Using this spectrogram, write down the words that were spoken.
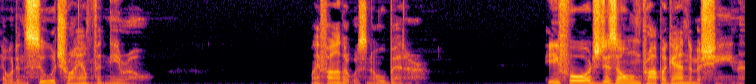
that would ensue a triumphant Nero. My father was no better. He forged his own propaganda machine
